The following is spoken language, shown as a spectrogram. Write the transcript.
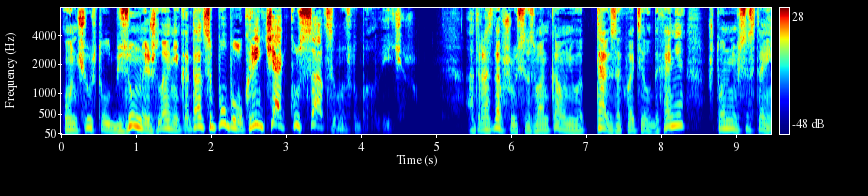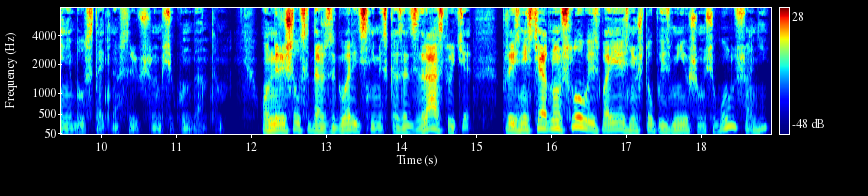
Он чувствовал безумное желание кататься по полу, кричать, кусаться. Наступал вечер. От раздавшегося звонка у него так захватило дыхание, что он не в состоянии был встать навстречу своим секундантам. Он не решился даже заговорить с ними, сказать «здравствуйте», произнести одно слово из боязни, что по изменившемуся голосу они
